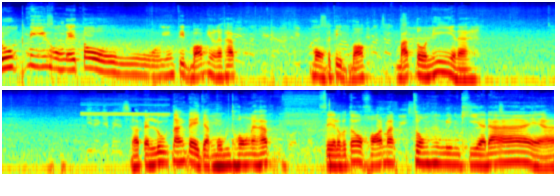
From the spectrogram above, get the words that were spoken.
ลูกนี้ของเอโต้ยังติดบล็อกอยู่นะครับมงไปติดบล็อกบัตโตนี่นะแล้วเป็นลูกตั้งเตะจากมุมธงนะครับ เซโรเบโตคอร์สมาทรงฮึงมินเคลียได้อ่า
